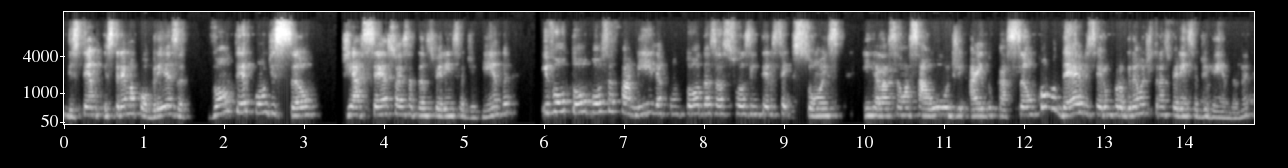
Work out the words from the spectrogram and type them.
de extrema pobreza vão ter condição de acesso a essa transferência de renda, e voltou o Bolsa Família com todas as suas intersecções em relação à saúde, à educação, como deve ser um programa de transferência de renda, né?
